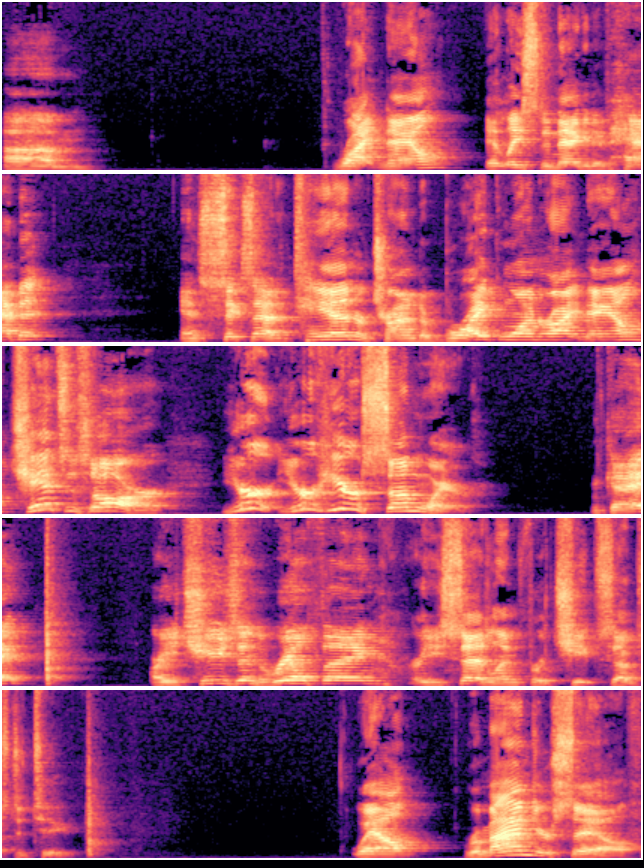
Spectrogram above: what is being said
um, right now, at least a negative habit, and 6 out of 10 are trying to break one right now. Chances are you're, you're here somewhere. Okay? Are you choosing the real thing or are you settling for a cheap substitute? Well, remind yourself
